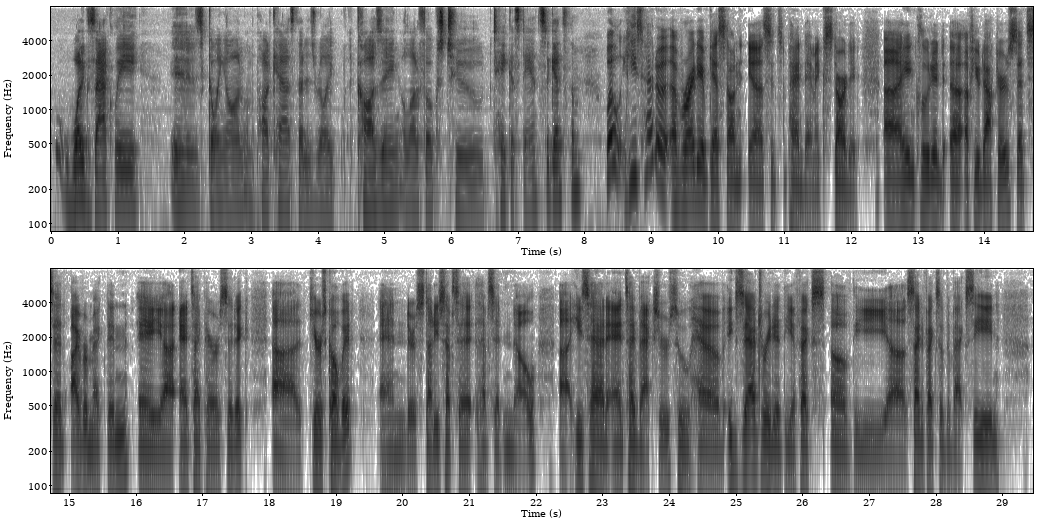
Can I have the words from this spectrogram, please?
what exactly is going on on the podcast that is really causing a lot of folks to take a stance against them? Well, he's had a, a variety of guests on uh, since the pandemic started. Uh, he included uh, a few doctors that said ivermectin, a uh, anti-parasitic, uh, cures COVID and their studies have said have said no. Uh, he's had anti-vaxxers who have exaggerated the effects of the uh, side effects of the vaccine,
